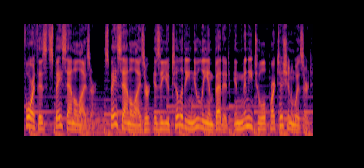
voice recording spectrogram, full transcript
Fourth is Space Analyzer. Space Analyzer is a utility newly embedded in Minitool Partition Wizard.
